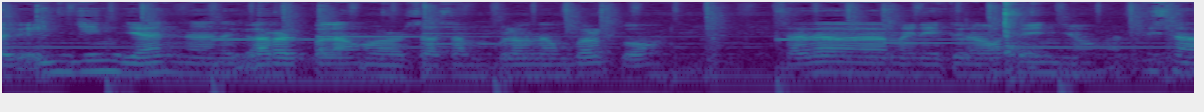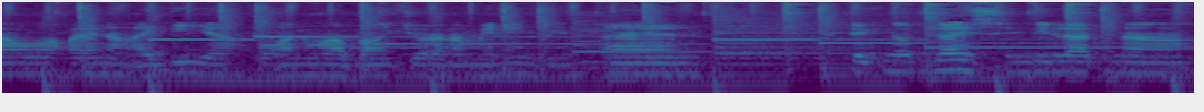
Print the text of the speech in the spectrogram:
taga-engine dyan na nag-aral pa lang or sasampo lang ng barko, sana may naitulong ako sa inyo. At least nakakuha kayo ng idea kung ano nga bang itsura ng main engine. And take note guys, hindi lahat na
